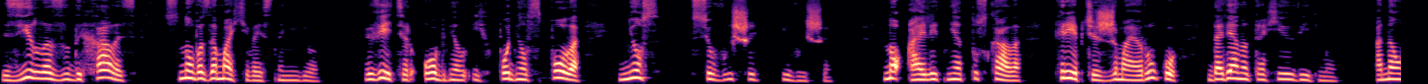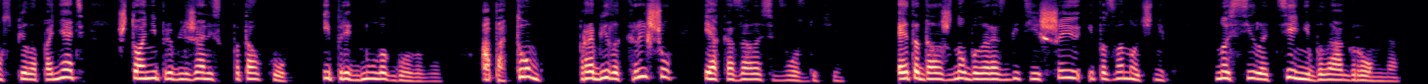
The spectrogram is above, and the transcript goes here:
Зилла задыхалась, снова замахиваясь на нее. Ветер обнял их, поднял с пола, нес все выше и выше. Но Айлит не отпускала, крепче сжимая руку, давя на трахею ведьмы. Она успела понять, что они приближались к потолку, и пригнула голову. А потом пробила крышу и оказалась в воздухе. Это должно было разбить ей шею и позвоночник, но сила тени была огромна.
